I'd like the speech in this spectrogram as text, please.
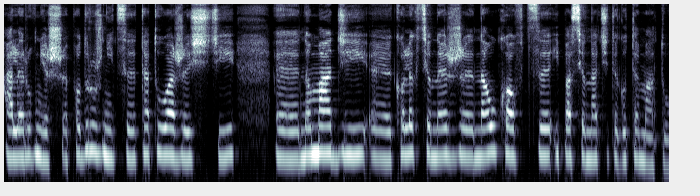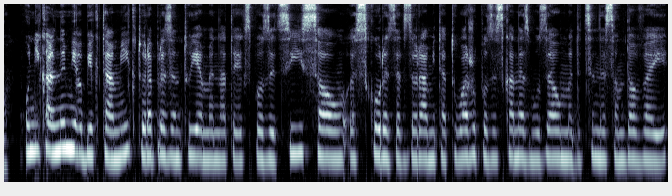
ale również podróżnicy, tatuażyści, nomadzi, e, kolekcjonerzy, naukowcy i pasjonaci tego tematu. Unikalnymi obiektami, które prezentujemy na tej ekspozycji są skóry ze wzorami tatuażu pozyskane z Muzeum Medycyny Sądowej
